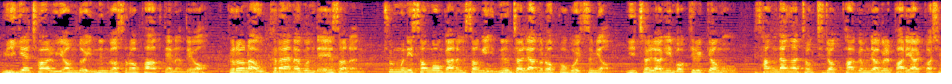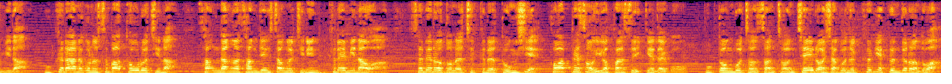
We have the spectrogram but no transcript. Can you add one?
위기에 처할 위험도 있는 것으로 파악되는데요. 그러나 우크라이나군 내에서는 충분히 성공 가능성이 있는 전략으로 보고 있으며 이 전략이 먹힐 경우 상당한 정치적 파급력을 발휘할 것입니다. 우크라이나군은 스바토우로 지나 상당한 상징성을 지닌 크레미나와 세베로도네츠크를 동시에 코앞에서 위협할 수 있게 되고 북동부 전선 전체의 러시아군을 크게 흔들어 놓아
